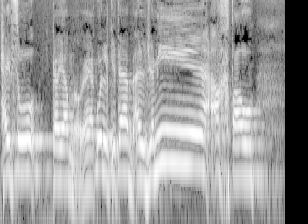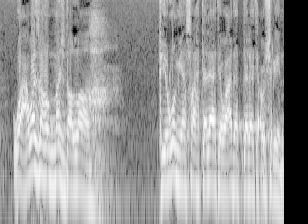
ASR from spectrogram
حيث يقول الكتاب الجميع أخطأوا وأعوزهم مجد الله. في روميا صح ثلاثة وعدد ثلاثة وعشرين.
